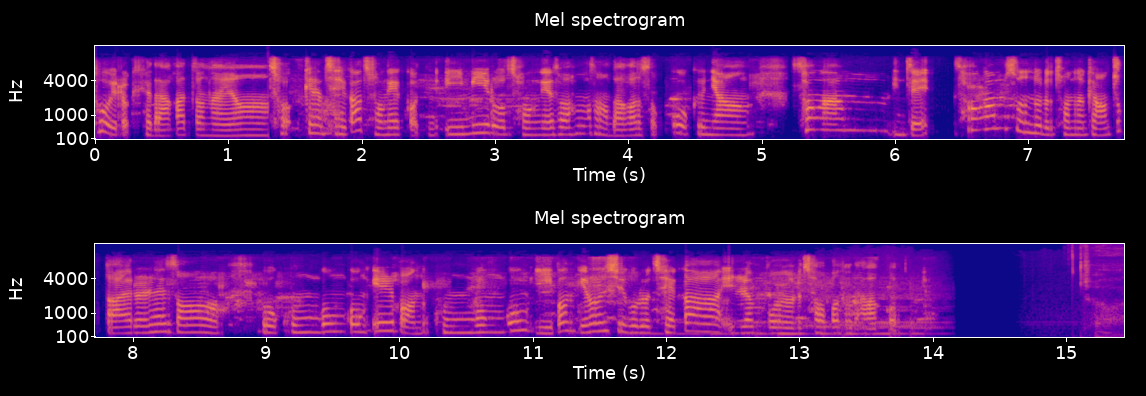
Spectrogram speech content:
호 이렇게 나가잖아요. 저 그냥 제가 정했거든요. 임의로 정해서 항상 나갔었고 그냥 성함 이제 성함 순으로 저는 그냥 쭉 나열을 해서 뭐 0001번, 0002번 이런 식으로 제가 일련 번호를 적어서 나갔거든요. 자,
